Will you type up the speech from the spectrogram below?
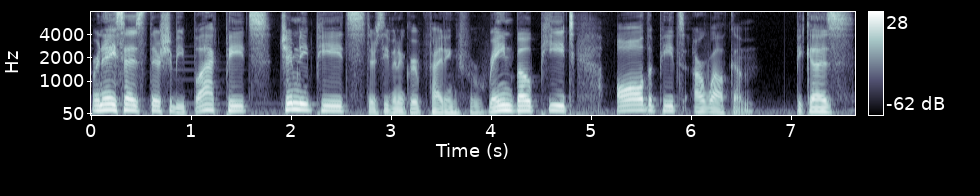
Renee says there should be Black Petes, Chimney Petes, there's even a group fighting for Rainbow Pete. All the Petes are welcome because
